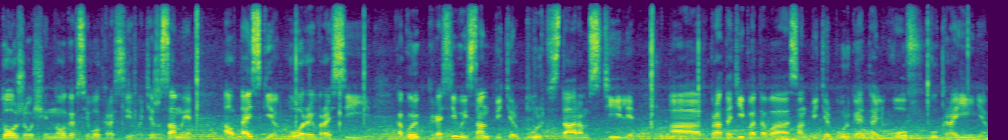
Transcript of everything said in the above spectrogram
тоже очень много всего красивого. Те же самые Алтайские горы в России, какой красивый Санкт-Петербург в старом стиле. А прототип этого Санкт-Петербурга это Львов в Украине.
